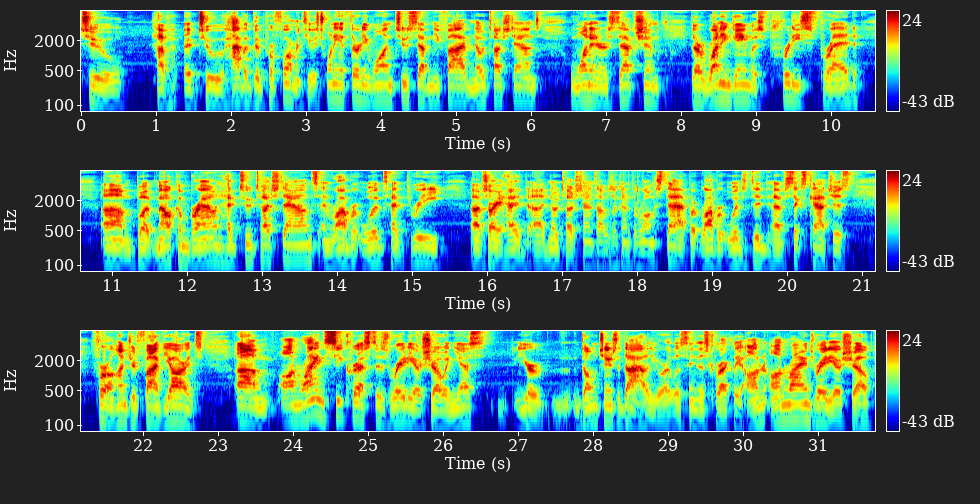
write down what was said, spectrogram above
to have uh, to have a good performance. He was 20 of 31, 275, no touchdowns, one interception. Their running game was pretty spread, um, but Malcolm Brown had two touchdowns and Robert Woods had three Uh, sorry, had uh, no touchdowns. I was looking at the wrong stat, but Robert Woods did have six catches for 105 yards. Um, on Ryan Seacrest's radio show, and yes, you're don't change the dial. You are listening to this correctly on on Ryan's radio show.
